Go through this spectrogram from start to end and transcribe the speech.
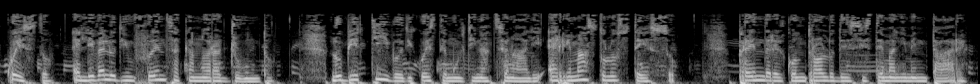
Questo è il livello di influenza che hanno raggiunto. L'obiettivo di queste multinazionali è rimasto lo stesso, prendere il controllo del sistema alimentare.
